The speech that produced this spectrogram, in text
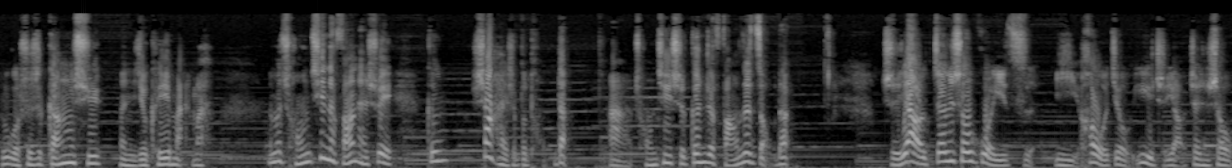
如果说是刚需，那你就可以买嘛。那么重庆的房产税跟上海是不同的，啊，重庆是跟着房子走的。只要征收过一次，以后就一直要征收，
